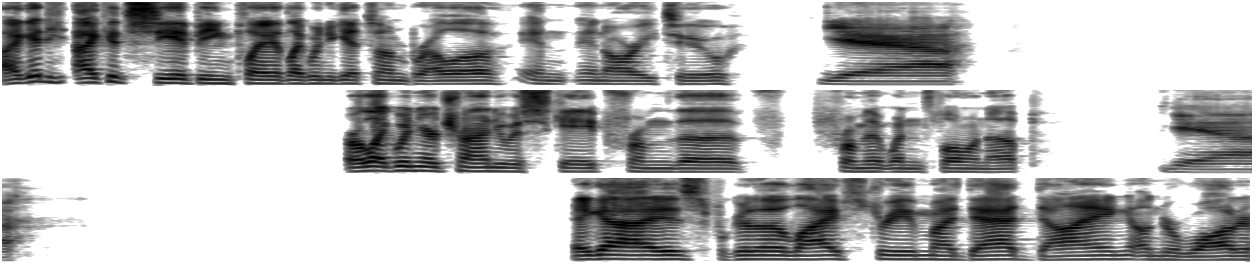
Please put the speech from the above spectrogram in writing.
I could I could see it being played like when you get to Umbrella in in RE2. Yeah. Or like when you're trying to escape from the from it when it's blowing up. Yeah. Hey guys, we're gonna live stream my dad dying underwater,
